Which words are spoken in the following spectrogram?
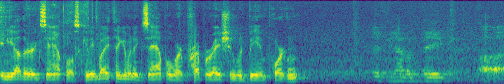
any other examples? Can anybody think of an example where preparation would be important? If you have a big uh,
